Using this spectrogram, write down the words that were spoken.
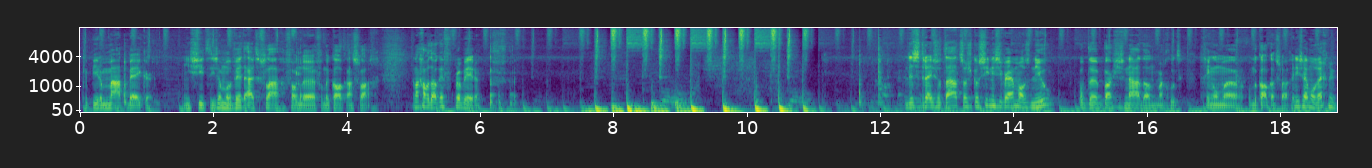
Ik heb hier een maatbeker. En je ziet, die is allemaal wit uitgeslagen van de, van de kalkaanslag. En dan gaan we het ook even proberen. dit is het resultaat. Zoals je kan zien is hij weer helemaal als nieuw. Op de barsjes na dan. Maar goed, het ging om, uh, om de kalkaanslag. En die is helemaal weg nu.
